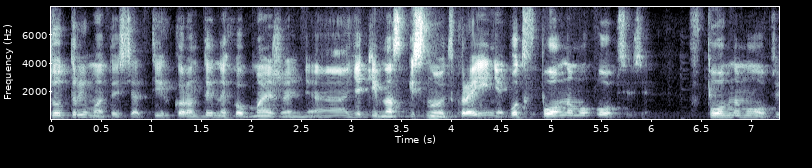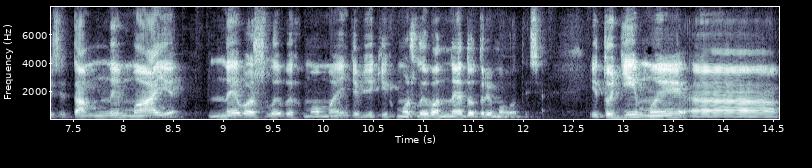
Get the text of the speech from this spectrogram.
дотриматися тих карантинних обмежень, uh, які в нас існують в країні, от в повному обсязі. В повному обсязі там немає неважливих моментів, яких можливо не дотримуватися. І тоді ми uh,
